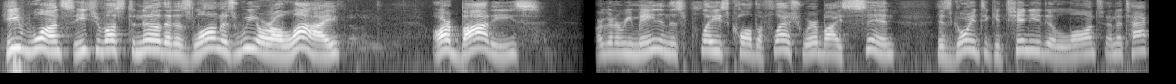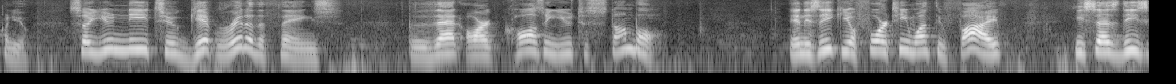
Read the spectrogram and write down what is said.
He wants each of us to know that as long as we are alive, our bodies are going to remain in this place called the flesh, whereby sin is going to continue to launch an attack on you. So you need to get rid of the things that are causing you to stumble. In Ezekiel 14, 1 through 5, he says these,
